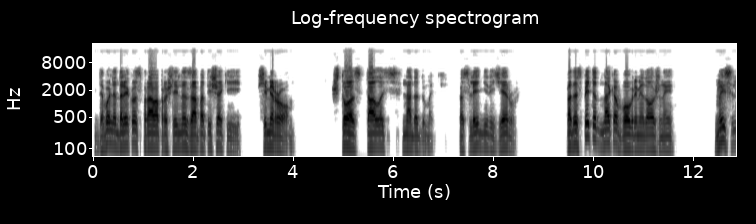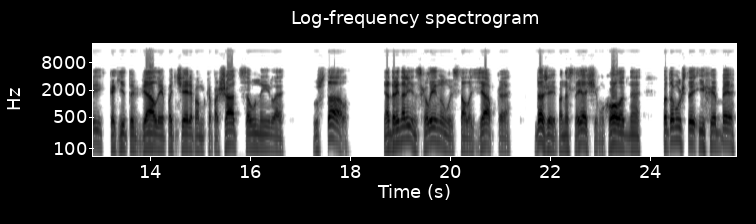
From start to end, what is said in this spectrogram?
Довольно далеко справа прошли на запад ишаки, всемиром. Что осталось, надо думать. Последний резерв. Подоспеть, однако, вовремя должны. Мысли какие-то вялые под черепом копошатся уныло. Устал. Адреналин схлынул и стало зябко. Даже по-настоящему холодно, потому что и ХБ,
